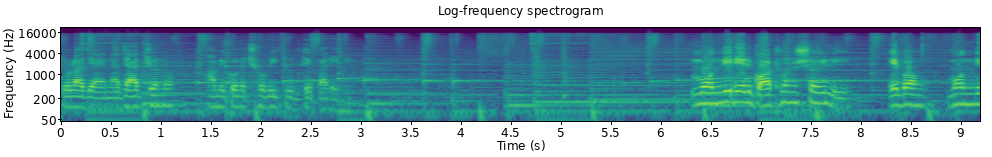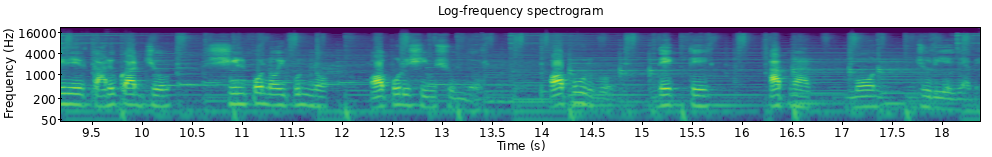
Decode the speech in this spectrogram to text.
তোলা যায় না, যার জন্য আমি কোনো ছবি তুলতে পারিনি। মন্দিরের গঠনশৈলী এবং মন্দিরের কারুকার্য শিল্প নৈপুণ্য অপরিসীম সুন্দর। অপূর্ব দেখতে আপনার মন জুড়িয়ে যাবে।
